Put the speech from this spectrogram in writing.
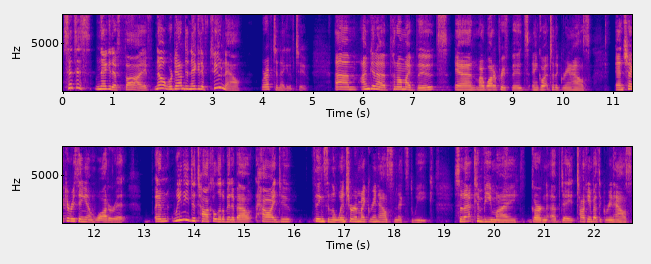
Since it's negative five, no, we're down to negative two now. We're up to negative two. Um, I'm going to put on my boots and my waterproof boots and go out to the greenhouse and check everything and water it. And we need to talk a little bit about how I do things in the winter in my greenhouse next week. So that can be my garden update, talking about the greenhouse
